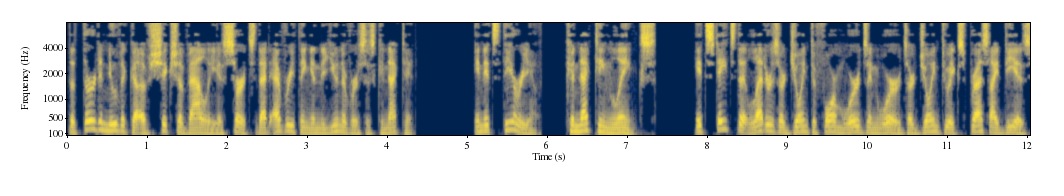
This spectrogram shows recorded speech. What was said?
The third Anuvaka of Shiksha Valley asserts that everything in the universe is connected. In its theory of connecting links, it states that letters are joined to form words and words are joined to express ideas,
